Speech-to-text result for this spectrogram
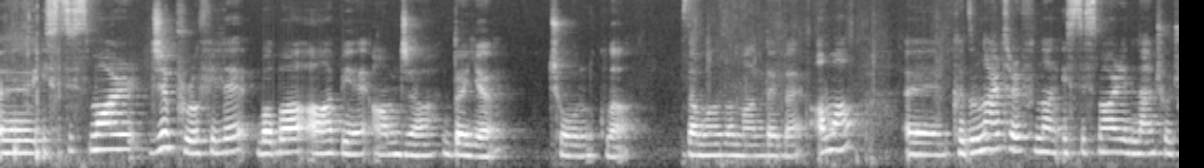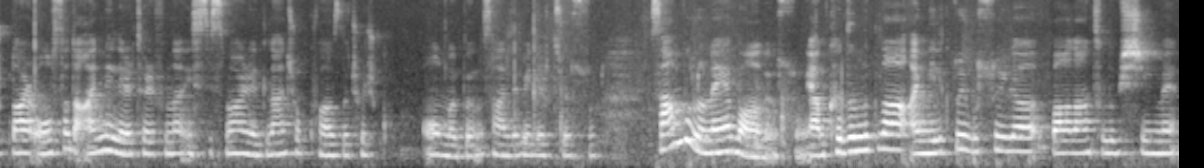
Ee, istismarcı profili baba, abi, amca, dayı çoğunlukla zaman zaman dede ama e, kadınlar tarafından istismar edilen çocuklar olsa da anneleri tarafından istismar edilen çok fazla çocuk olmadığını sen de belirtiyorsun. Sen bunu neye bağlıyorsun? Yani kadınlıkla, annelik duygusuyla bağlantılı bir şey mi?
